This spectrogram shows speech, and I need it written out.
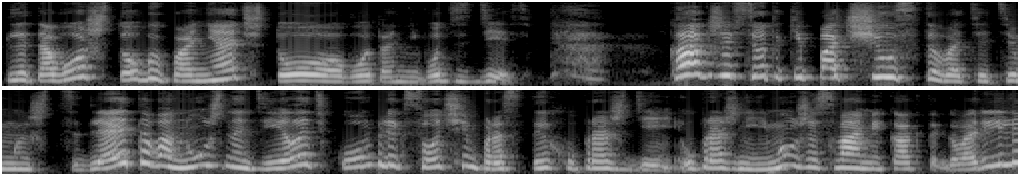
для того, чтобы понять, что вот они вот здесь. Как же все-таки почувствовать эти мышцы? Для этого нужно делать комплекс очень простых упражнений. упражнений. Мы уже с вами как-то говорили,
